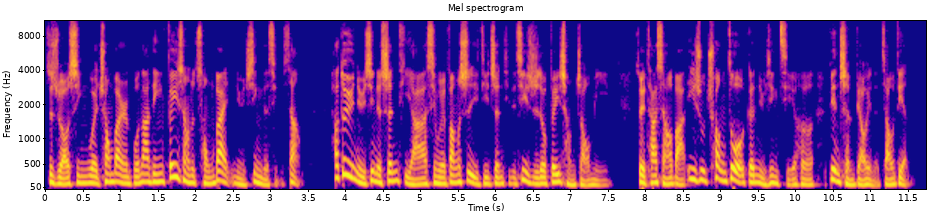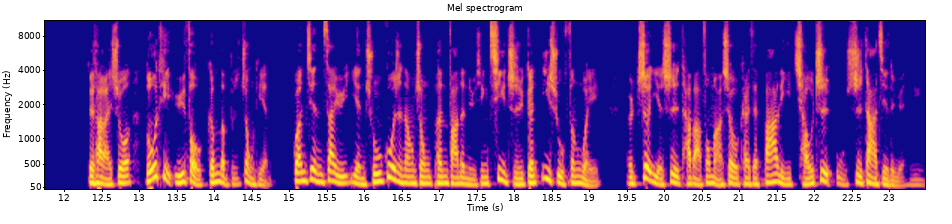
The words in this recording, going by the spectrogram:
这主要是因为创办人伯纳丁非常的崇拜女性的形象，他对于女性的身体啊、行为方式以及整体的气质都非常着迷，所以他想要把艺术创作跟女性结合，变成表演的焦点。对他来说，裸体与否根本不是重点，关键在于演出过程当中喷发的女性气质跟艺术氛围，而这也是他把疯马秀开在巴黎乔治五世大街的原因。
